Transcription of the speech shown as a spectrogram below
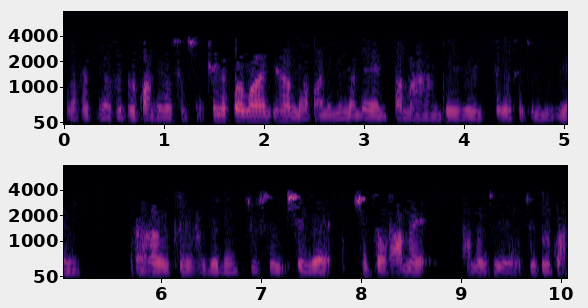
老是老是不管这个事情。现在曝光就是麻烦你们那边帮忙，对对这个事情就是，然后政府这边就是现在去找他们，他们就就不管。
